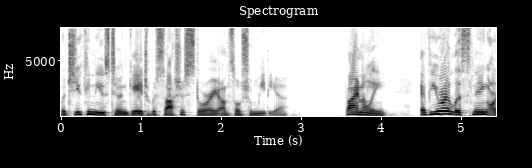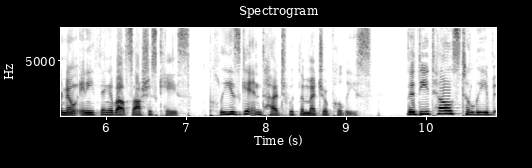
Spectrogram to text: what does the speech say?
which you can use to engage with Sasha's story on social media. Finally, if you are listening or know anything about Sasha's case, please get in touch with the Metro Police. The details to leave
